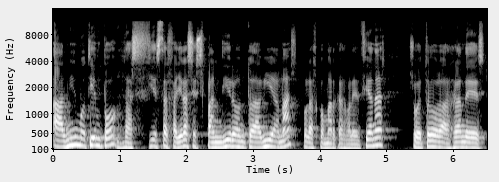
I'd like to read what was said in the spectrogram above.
Al mismo tiempo, las fiestas falleras se expandieron todavía más por las comarcas valencianas, sobre todo las grandes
